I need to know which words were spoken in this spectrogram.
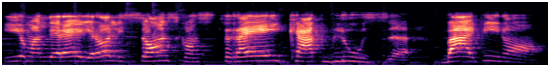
io manderei Rolling Stones con Stray Cat Blues vai Pino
